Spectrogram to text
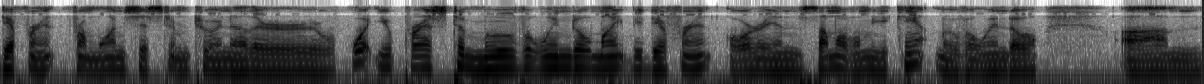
different from one system to another. What you press to move a window might be different, or in some of them you can't move a window. Um,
